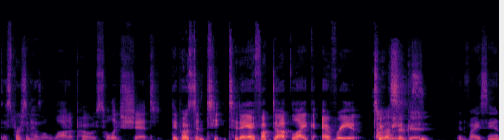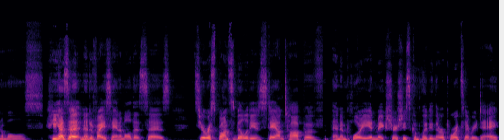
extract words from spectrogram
This person has a lot of posts. Holy shit. They posted t- today I fucked up like every oh, two oh, that's weeks. so good. Advice animals. He has a, an advice animal that says, it's your responsibility to stay on top of an employee and make sure she's completing the reports every day.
